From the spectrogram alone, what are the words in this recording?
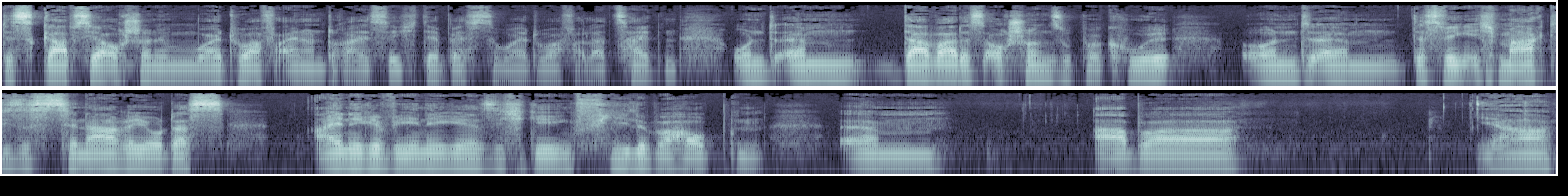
Das gab es ja auch schon im White Dwarf 31, der beste White Dwarf aller Zeiten. Und ähm, da war das auch schon super cool. Und ähm, deswegen, ich mag dieses Szenario, dass einige wenige sich gegen viele behaupten. Ähm, aber ja,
